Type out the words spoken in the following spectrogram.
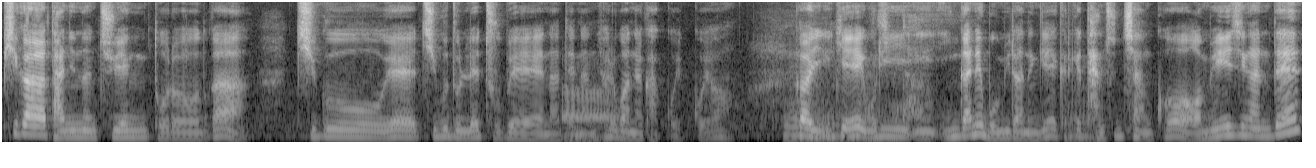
피가 다니는 주행 도로가 지구의 지구 둘레 두 배나 되는 어. 혈관을 갖고 있고요. 음. 그러니까 이게 우리 이 인간의 몸이라는 게 그렇게 단순치 않고 어메이징한데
